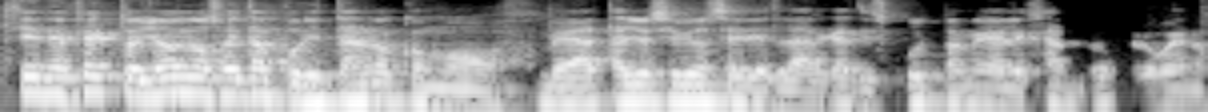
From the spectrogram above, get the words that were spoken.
Sí, en efecto, yo no soy tan puritano como Beata, yo sí veo series largas, discúlpame Alejandro, pero bueno.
